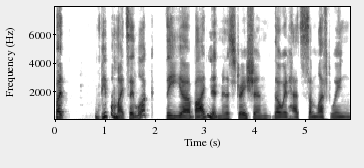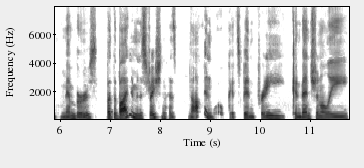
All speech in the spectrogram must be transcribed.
But people might say, look, the uh, Biden administration, though it has some left wing members, but the Biden administration has not been woke. It's been pretty conventionally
